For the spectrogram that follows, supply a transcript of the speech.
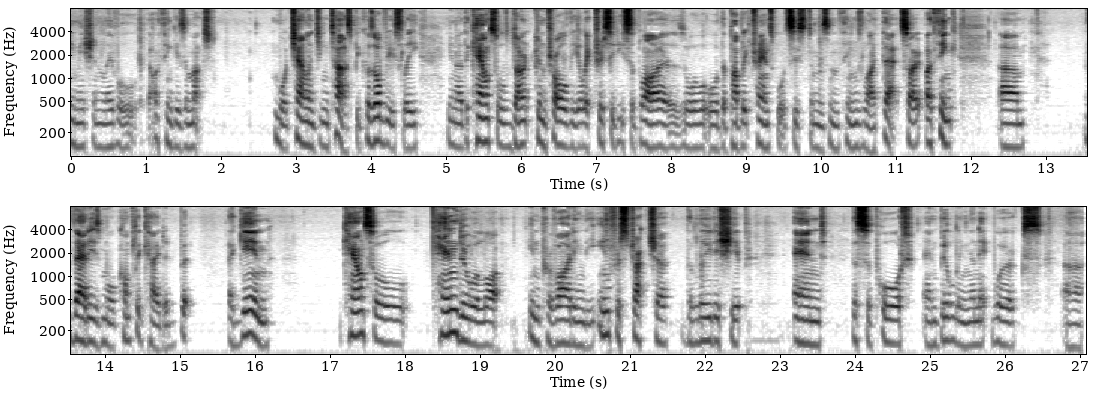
emission level, I think, is a much more challenging task because obviously, you know, the councils don't control the electricity suppliers or, or the public transport systems and things like that. So I think um, that is more complicated. But again, council can do a lot in providing the infrastructure, the leadership, and the support and building the networks. Uh,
